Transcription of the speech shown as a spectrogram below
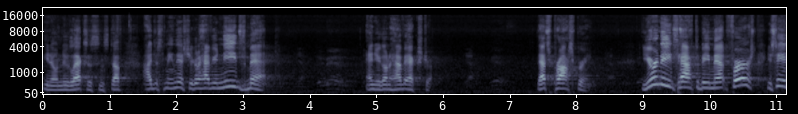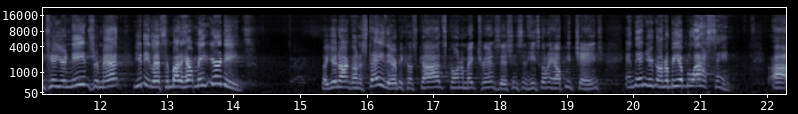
you know, new Lexus and stuff. I just mean this you're going to have your needs met and you're going to have extra. That's prospering. Your needs have to be met first. You see, until your needs are met, you need to let somebody help meet your needs. But you're not going to stay there because God's going to make transitions and He's going to help you change, and then you're going to be a blessing. Uh,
